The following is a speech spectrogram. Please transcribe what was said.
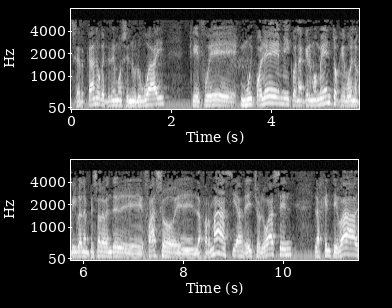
cercano que tenemos en Uruguay, que fue muy polémico en aquel momento, que bueno, que iban a empezar a vender eh, faso en las farmacias, de hecho lo hacen, la gente va,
